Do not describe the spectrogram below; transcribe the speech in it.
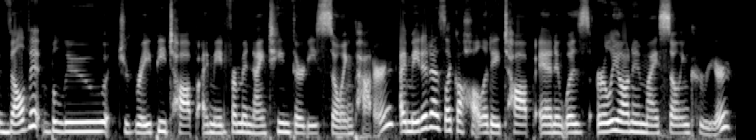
velvet blue drapey top I made from a 1930s sewing pattern. I made it as like a holiday top and it was early on in my sewing career.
